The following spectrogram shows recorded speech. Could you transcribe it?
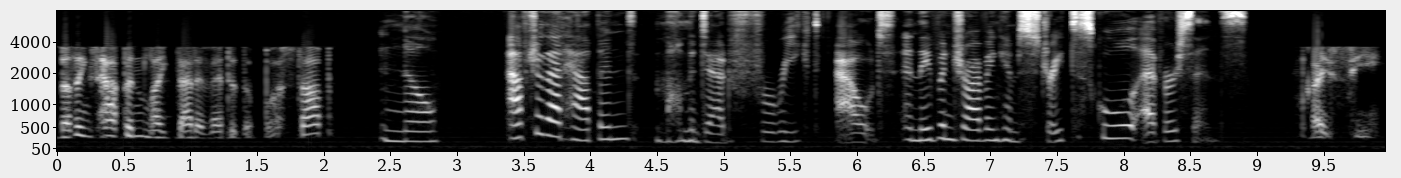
Nothing's happened like that event at the bus stop? No. After that happened, Mom and Dad freaked out, and they've been driving him straight to school ever since. I see.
